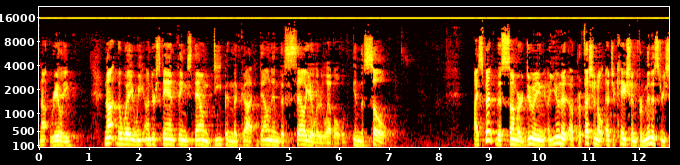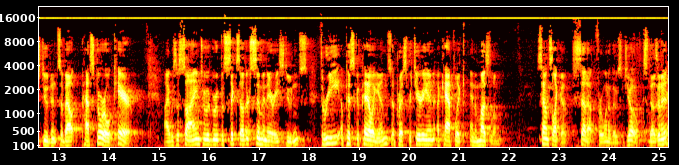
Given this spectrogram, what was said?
Not really. Not the way we understand things down deep in the gut, down in the cellular level, in the soul. I spent this summer doing a unit of professional education for ministry students about pastoral care. I was assigned to a group of six other seminary students three Episcopalians, a Presbyterian, a Catholic, and a Muslim. Sounds like a setup for one of those jokes, doesn't it?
